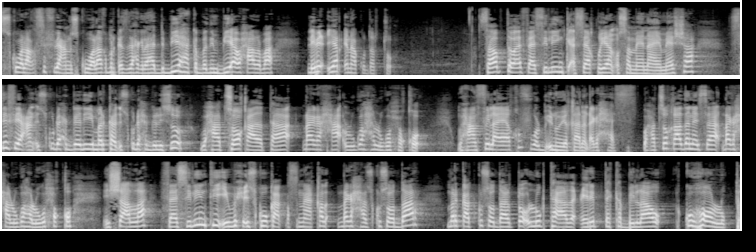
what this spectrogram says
isku walaaq si fiican isku walaaq. Markaa saddex hadda biyaha ka badin biyaha waxaa rabaa dhibic yar inaad ku darto. Sababtoo ah faasiliinka asaa qoyaan u sameynaya meesha. Si fiican isku dhexgeliya markaad isku dhexgeliso waxaad soo qaadataa dhagaxa lugaha lagu xoqo. Waxaan filayaa qof walba inuu yaqaano dhagaxaas. Waxaad soo qaadanaysaa dhagaxa lugaha lagu xoqo. Insha allah faasiliintii iyo wixii iskuu kaa qasnaa dhagaxaas ku soo daar markaad ku soo daarto lugtaada ciribta ka bilaaw ku hool lugta.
